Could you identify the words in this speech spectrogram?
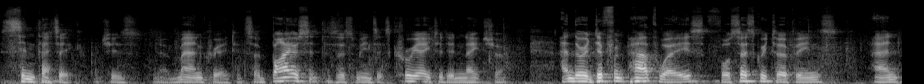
synthetic, which is you know, man-created. So biosynthesis means it's created in nature. And there are different pathways for sesquiterpenes and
